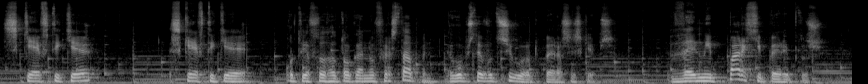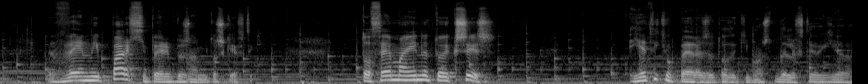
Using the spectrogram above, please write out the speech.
Σκέφτηκε, σκέφτηκε ότι αυτό θα το έκανε ο Verstappen. Εγώ πιστεύω ότι σίγουρα του πέρασε η σκέψη. Δεν υπάρχει περίπτωση. Δεν υπάρχει περίπτωση να μην το σκέφτηκε. Το θέμα είναι το εξής. Γιατί και ο Πέρας το δοκίμασε τον τελευταίο γύρο;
